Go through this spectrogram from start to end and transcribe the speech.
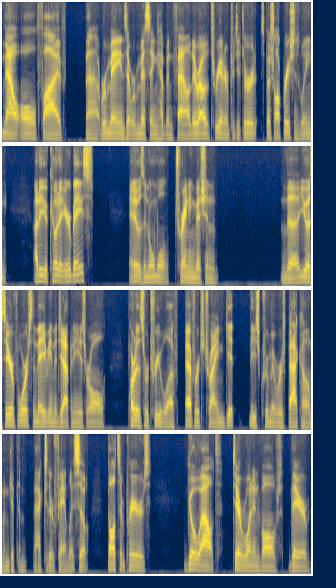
now all five uh, remains that were missing have been found. They were out of the 353rd Special Operations Wing out of Yokota Air Base, and it was a normal training mission. The U.S. Air Force, the Navy, and the Japanese are all part of this retrieval eff- effort to try and get these crew members back home and get them back to their families. So thoughts and prayers go out to everyone involved there.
